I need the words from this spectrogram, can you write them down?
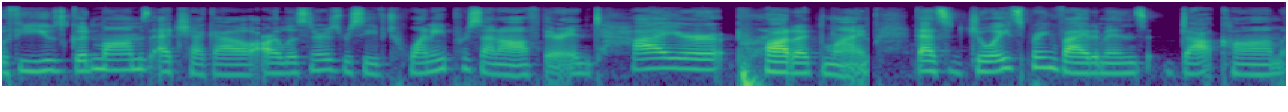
If you use Good Moms at checkout, our listeners receive 20% off their entire product line. That's joyspringvitamins.com,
